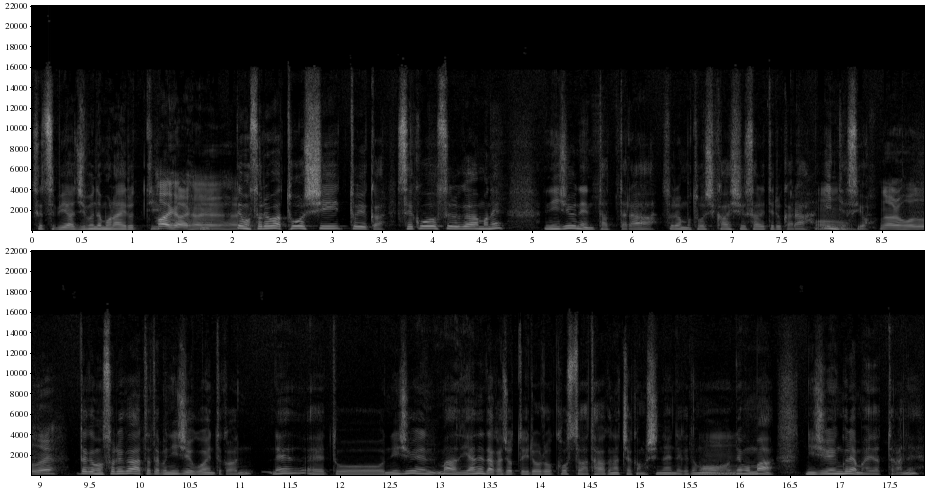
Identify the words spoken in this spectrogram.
設備は自分でもらえるっていう、でもそれは投資というか施工する側もね20年経ったらそれはもう投資回収されてるからいいんですよ、なるほどね。だけどそれが例えば25円とかねえー、と20円まあ屋根だからちょっといろいろコストは高くなっちゃうかもしれないんだけども、うんでもまあ20円ぐらい前だったらね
